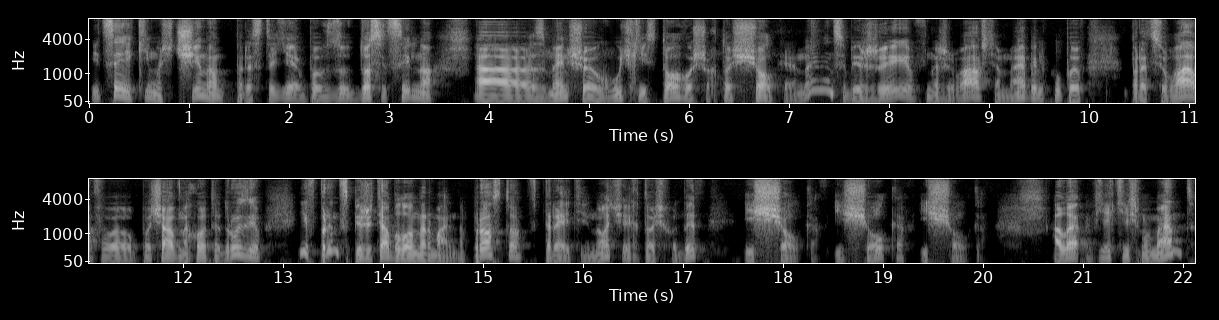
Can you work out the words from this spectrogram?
і це якимось чином перестає досить сильно а, зменшує гучкість того, що хтось щолкає. Ну і він собі жив, наживався, мебель купив, працював, почав знаходити друзів, і, в принципі, життя було нормально. Просто в третій ночі хтось ходив і щолкав, і щолкав, і щолкав. Але в якийсь момент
